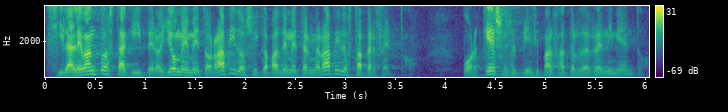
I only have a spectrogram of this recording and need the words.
Si la levanto hasta aquí, pero yo me meto rápido, soy capaz de meterme rápido, está perfecto. Porque eso es el principal factor del rendimiento.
